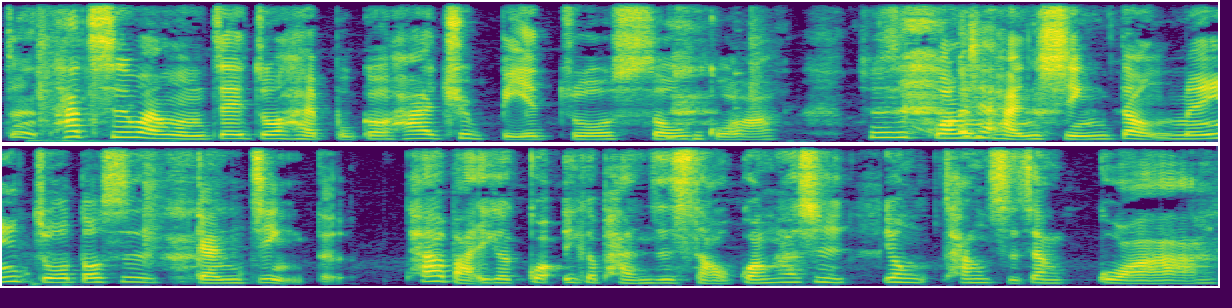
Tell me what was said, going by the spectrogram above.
对，他吃完我们这一桌还不够，他还去别桌搜刮，就是光盘行动，每一桌都是干净的。他要把一个光一个盘子扫光，他是用汤匙这样刮。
